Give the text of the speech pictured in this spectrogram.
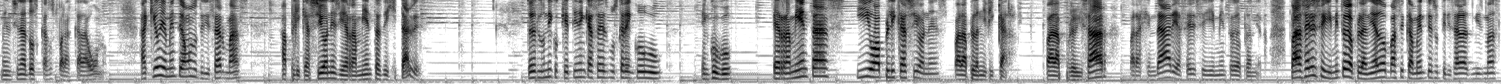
Menciona dos casos para cada uno. Aquí obviamente vamos a utilizar más aplicaciones y herramientas digitales. Entonces lo único que tienen que hacer es buscar en Google, en Google herramientas y o aplicaciones para planificar, para priorizar, para agendar y hacer el seguimiento de lo planeado. Para hacer el seguimiento de planeado básicamente es utilizar las mismas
